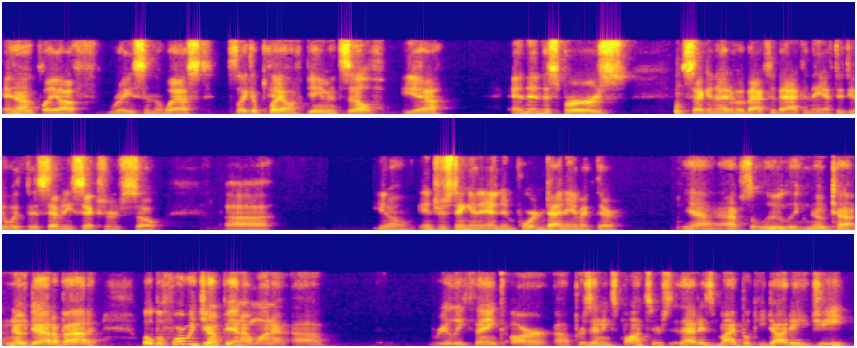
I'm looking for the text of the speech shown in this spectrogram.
end yeah. the playoff race in the West. It's like a playoff and, game itself. Yeah. And then the Spurs, second night of a back to back, and they have to deal with the 76ers. So, uh, you know, interesting and, and, important dynamic there. Yeah, absolutely. No, doubt, no doubt about it. Well, before we jump in, I want to uh, really thank our uh, presenting sponsors. That is mybookie.ag.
